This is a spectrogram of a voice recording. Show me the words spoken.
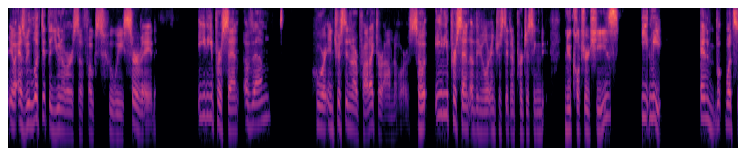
you know, as we looked at the universe of folks who we surveyed, 80% of them who are interested in our product are omnivores. So 80% of the people who are interested in purchasing new culture cheese eat meat. And what's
